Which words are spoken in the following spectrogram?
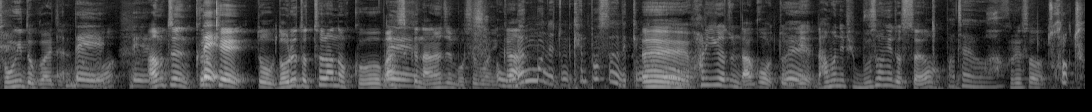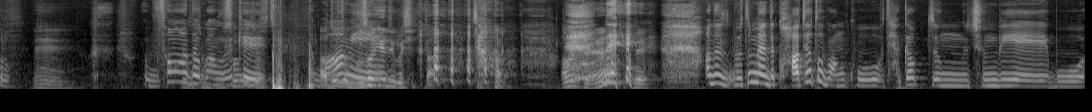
동의도 구하지 않고 네, 네. 아무튼 그렇게 또 노래도 틀어놓고 네. 마스크 나눠준 모습 어, 보니까 오랜만에 좀 캠퍼스 느낌 네, 나고 활기가 좀 나고 또 네. 이게 나뭇잎이 무성해졌어요. 맞아요. 아, 그래서 초록초록. 네, 무성하다고 좀 하면 이렇게 나도 좀 마음이- 무성해지고 싶다. 자, 아무튼 네. 아, 근데 요즘에 근데 과제도 많고 자격증 준비에 뭐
